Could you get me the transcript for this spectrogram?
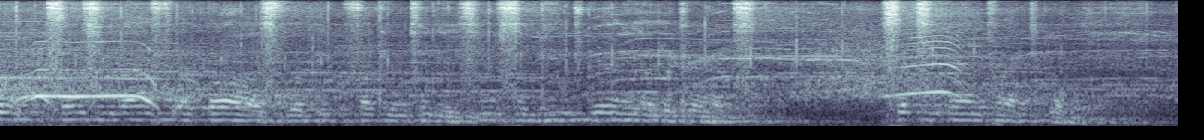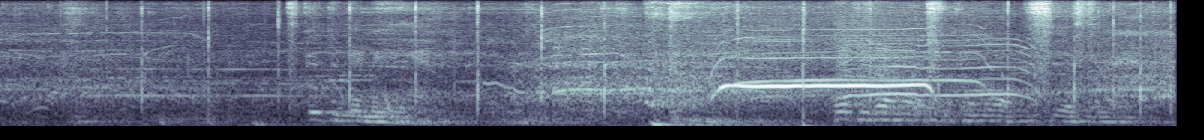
You laugh at bras for big fucking titties, here's some huge granny underpants. Sexy and practical. It's good to be me. Thank you very much for coming out to see us tonight.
